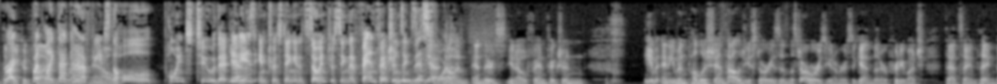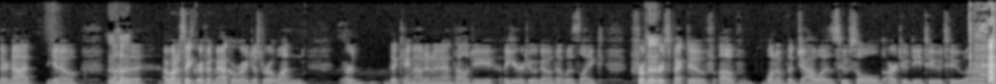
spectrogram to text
that we right, could but find like that kind right of feeds now. the whole point too that Yeah. it is interesting and it's so interesting that fan fictions Absolutely. exist yeah, for no, them. and and there's you know fan fiction, even and even published anthology stories in the Star Wars universe again that are pretty much that same thing. They're not you know, Mhm. uh, I want to say Griffin McElroy just wrote one, or that came out in an anthology a year or two ago that was like from the Hmm. perspective of one of the Jawas who sold R two D two to. Uh,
